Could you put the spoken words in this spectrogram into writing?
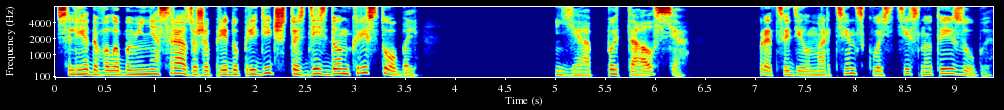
Следовало бы меня сразу же предупредить, что здесь Дон Кристоболь. Я пытался, процедил Мартин сквозь стиснутые зубы.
